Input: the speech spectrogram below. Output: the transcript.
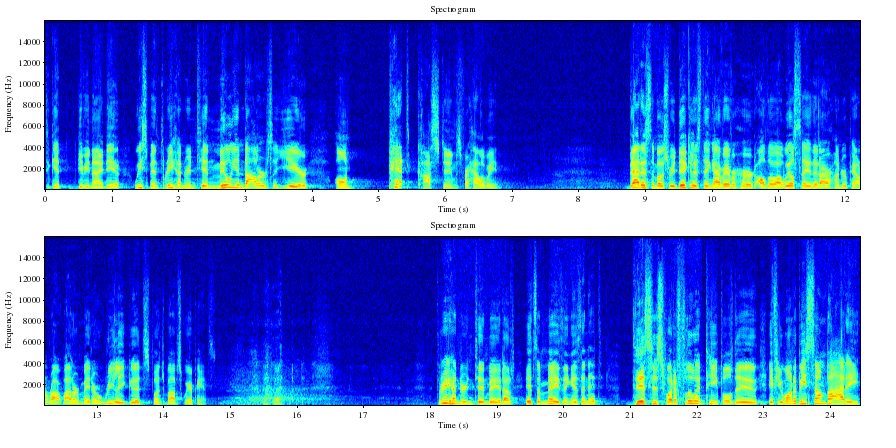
To get, give you an idea, we spend $310 million a year on pet costumes for Halloween. That is the most ridiculous thing I've ever heard, although I will say that our 100 pound Rottweiler made a really good SpongeBob SquarePants. $310 million. It's amazing, isn't it? This is what affluent people do. If you want to be somebody,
